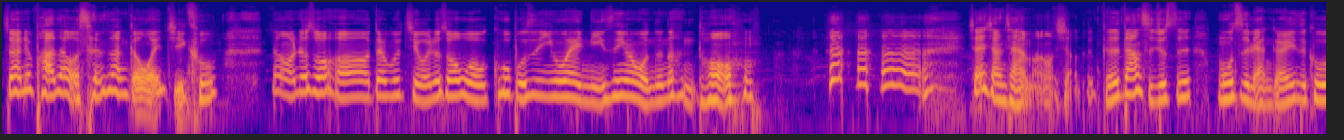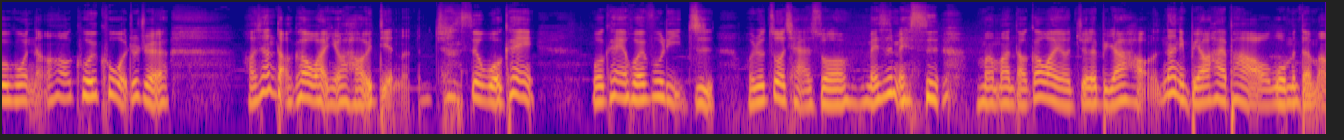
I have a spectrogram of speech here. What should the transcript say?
所以他就趴在我身上跟我一起哭。那我就说，哦，对不起，我就说我哭不是因为你，是因为我真的很痛。现在想起来蛮好笑的。可是当时就是母子两个人一直哭哭哭，然后哭一哭，我就觉得好像祷告完又好一点了，就是我可以我可以恢复理智，我就坐起来说没事没事，妈妈祷告完有觉得比较好了。那你不要害怕哦，我们等妈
